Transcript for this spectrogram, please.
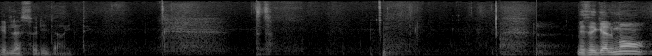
et de la solidarité. Mais également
